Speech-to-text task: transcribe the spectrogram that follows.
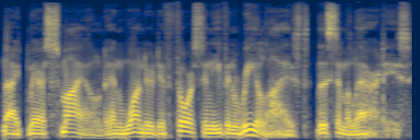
Nightmare smiled and wondered if Thorsen even realized the similarities.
